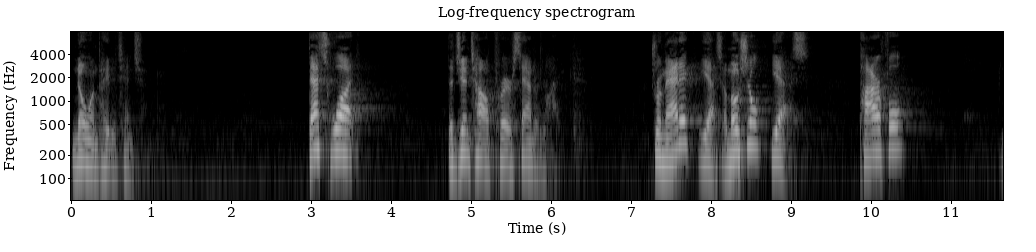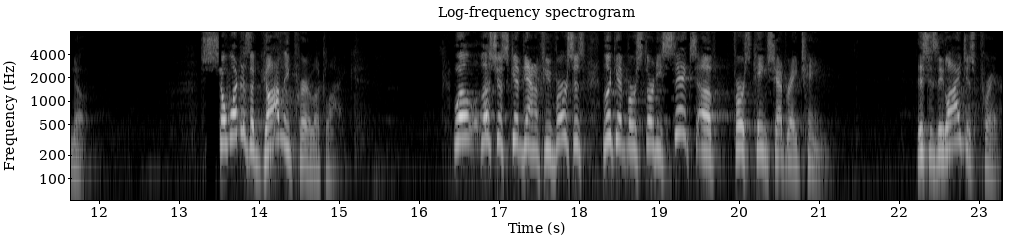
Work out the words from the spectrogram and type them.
No one paid attention. That's what the Gentile prayer sounded like. Dramatic? Yes. Emotional? Yes. Powerful? No. So, what does a godly prayer look like? Well, let's just skip down a few verses. Look at verse 36 of 1 Kings chapter 18. This is Elijah's prayer.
